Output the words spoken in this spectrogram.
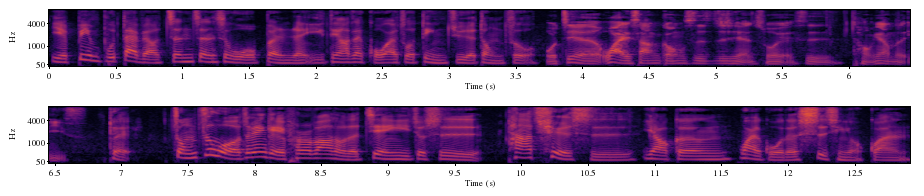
也并不代表真正是我本人一定要在国外做定居的动作。我记得外商公司之前说也是同样的意思。对，总之我这边给 Purple Bottle 的建议就是，他确实要跟外国的事情有关。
